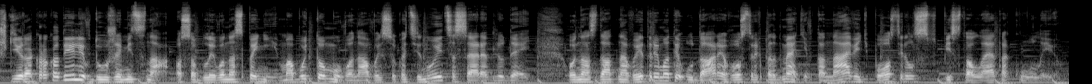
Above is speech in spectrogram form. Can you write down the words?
Шкіра крокодилів дуже міцна, особливо на спині. Мабуть, тому вона високо цінується серед людей. Вона здатна витримати удари гострих предметів та навіть постріл з пістолета кулею.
